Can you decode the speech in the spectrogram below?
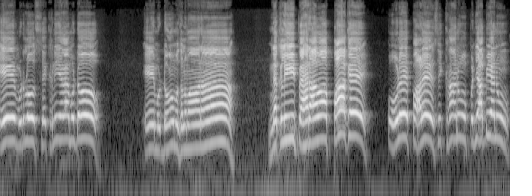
ਇਹ ਮੁੱਢਲੋ ਸਿੱਖ ਨਹੀਂ ਹੈਗਾ ਮੁੱਢੋ। ਇਹ ਮੁੱਢੋ ਮੁਸਲਮਾਨ ਆ। ਨਕਲੀ ਪਹਿਰਾਵਾ ਪਾ ਕੇ ਭੋਲੇ ਭਾਲੇ ਸਿੱਖਾਂ ਨੂੰ, ਪੰਜਾਬੀਆਂ ਨੂੰ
